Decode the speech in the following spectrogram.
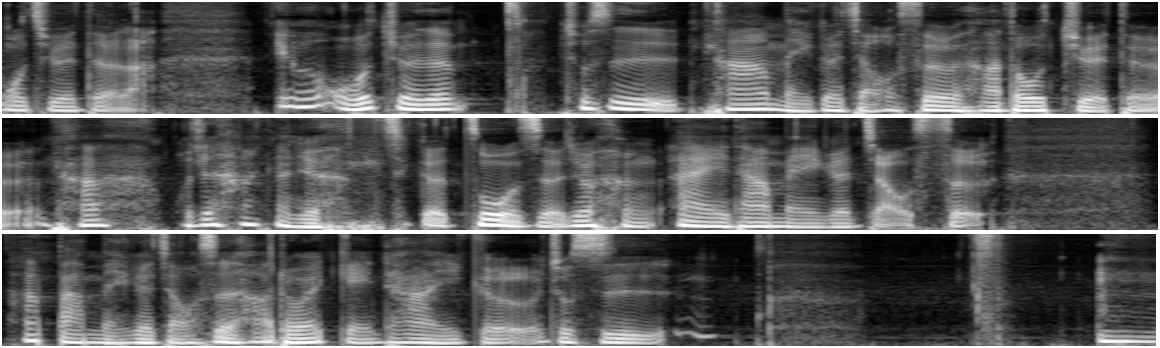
我觉得啦。因为我觉得，就是他每个角色，他都觉得他，我觉得他感觉这个作者就很爱他每个角色，他把每个角色他都会给他一个，就是嗯，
